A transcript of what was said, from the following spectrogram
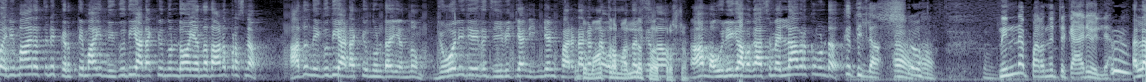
വരുമാനത്തിന് കൃത്യമായി നികുതി അടയ്ക്കുന്നുണ്ടോ എന്നതാണ് പ്രശ്നം. അത് നികുതി അടയ്ക്കുന്നുണ്ട് എന്നും ജോലി ചെയ്ത് ജീവിക്കാൻ ഇന്ത്യൻ ഭരണഘടന. ആ മൗലിക അവകാശം എല്ലാവർക്കും ഉണ്ട്. നിന്നെ പറഞ്ഞിട്ട് കാര്യമില്ല. അല്ല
